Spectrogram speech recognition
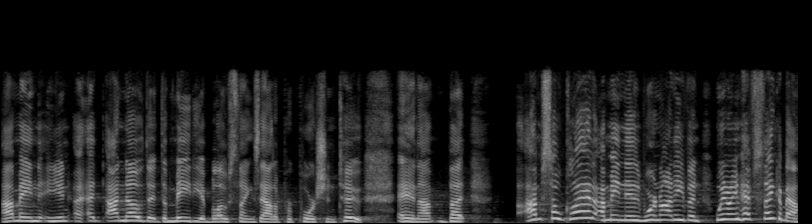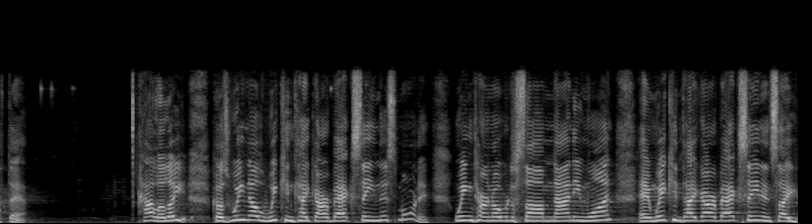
I mean, you, I, I know that the media blows things out of proportion too, and uh, but I'm so glad. I mean, we're not even we don't even have to think about that. Hallelujah. Because we know we can take our vaccine this morning. We can turn over to Psalm 91 and we can take our vaccine and say,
